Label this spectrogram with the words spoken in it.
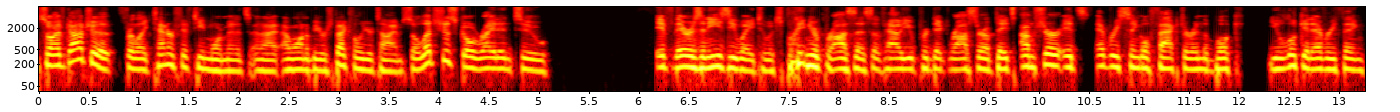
so I've got you for like 10 or 15 more minutes and I, I want to be respectful of your time. So let's just go right into if there is an easy way to explain your process of how you predict roster updates, I'm sure it's every single factor in the book. You look at everything,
